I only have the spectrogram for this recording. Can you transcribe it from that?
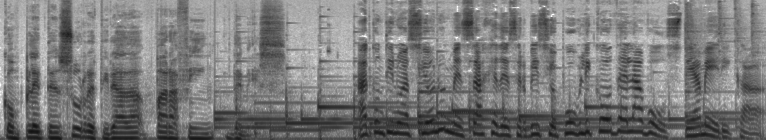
completen su retirada para fin de mes. A continuación, un mensaje de servicio público de la voz de América.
